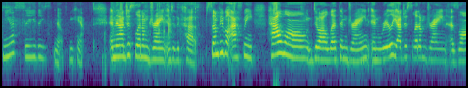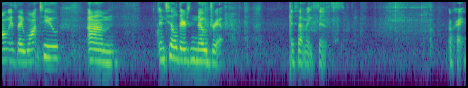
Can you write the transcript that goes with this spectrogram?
can you guys see these? No, you can't. And then I just let them drain into the cup. Some people ask me, how long do I let them drain? And really, I just let them drain as long as they want to um, until there's no drip, if that makes sense. Okay,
